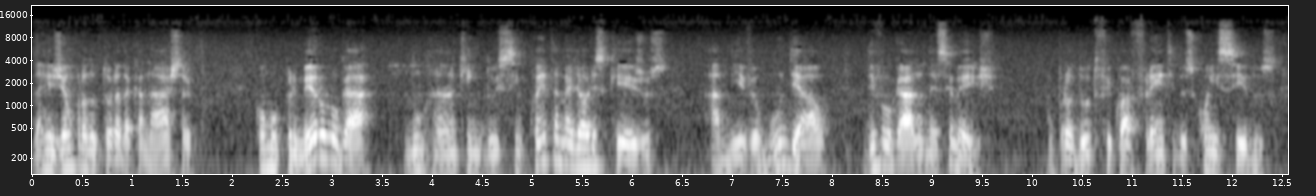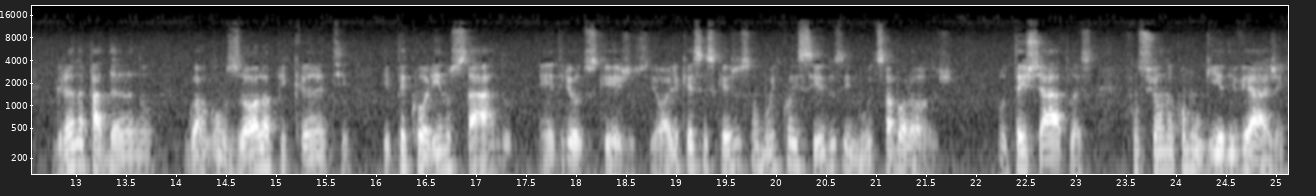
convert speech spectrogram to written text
da região produtora da canastra como primeiro lugar no ranking dos 50 melhores queijos a nível mundial divulgado nesse mês. O produto ficou à frente dos conhecidos grana padano, gorgonzola picante e pecorino sardo, entre outros queijos. E olha que esses queijos são muito conhecidos e muito saborosos. O Taste Atlas funciona como um guia de viagens,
